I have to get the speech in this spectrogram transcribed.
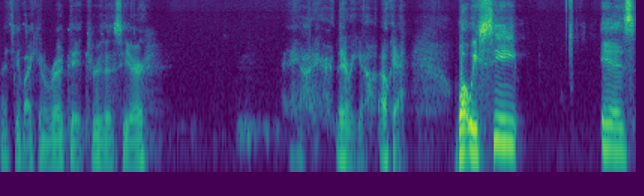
let's see if I can rotate through this here. Hang on here. There we go. Okay. What we see is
